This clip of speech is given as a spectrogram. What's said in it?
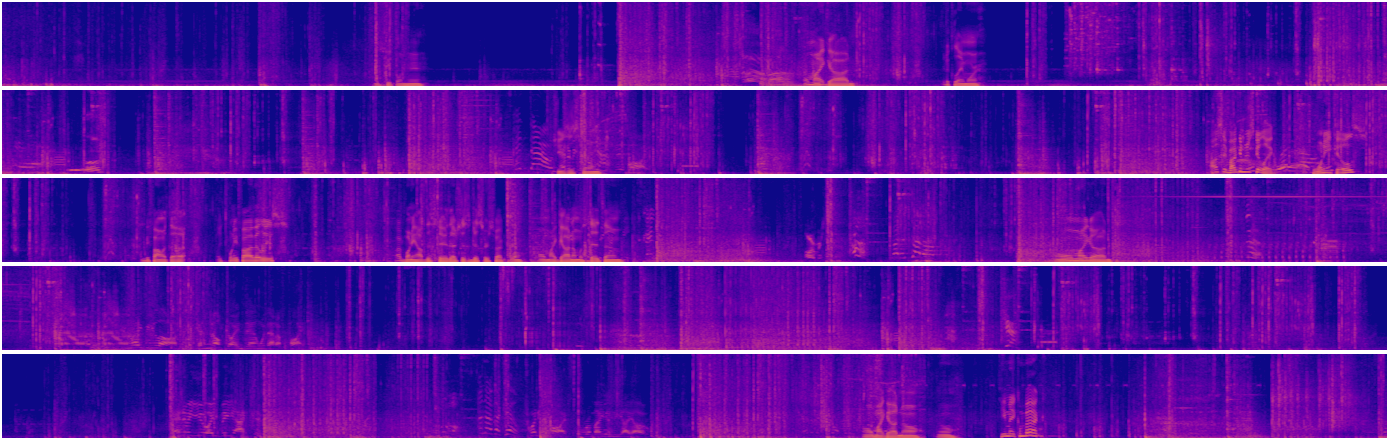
There's people in here. Oh my god. Get a claymore. Jesus, man. Honestly, if I can just get like 20 kills, I'll be fine with that. Like 25 at least. I bunny hop this dude. That's just disrespectful. Oh my god, I almost did to him. Oh my god. Be lost, but you're not going down without a fight. active. Another kill. 25 still remain in the AO. Oh my god, no. No. Teammate, come back.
